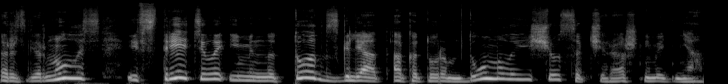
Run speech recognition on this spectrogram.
развернулась и встретила именно тот взгляд, о котором думала еще со вчерашнего дня.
